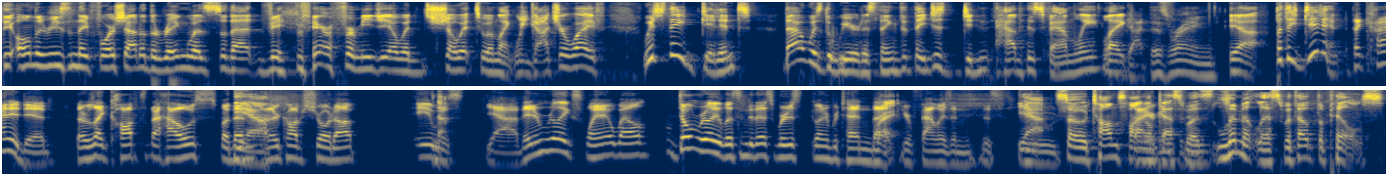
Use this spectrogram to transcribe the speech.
the only reason they foreshadowed the ring was so that V- Vera Farmiga would show it to him, like, "We got your wife," which they didn't. That was the weirdest thing that they just didn't have his family. Like, Got this ring. yeah, but they didn't. they kind of did. There was like cops at the house, but then Yeah. other cops showed up. It was yeah. They didn't really explain it well. Don't really listen to this. We're just going to pretend that Right. your family's in this. Yeah. huge- So Tom's final guess incident. was limitless without the pills.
